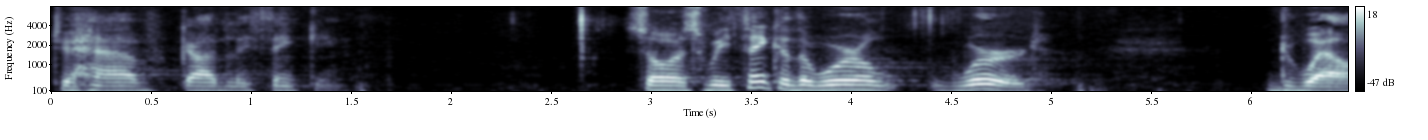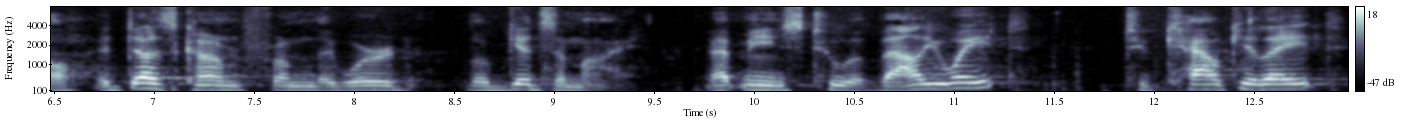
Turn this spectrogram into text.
to have godly thinking. So, as we think of the word, dwell, it does come from the word logizomai, That means to evaluate, to calculate,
